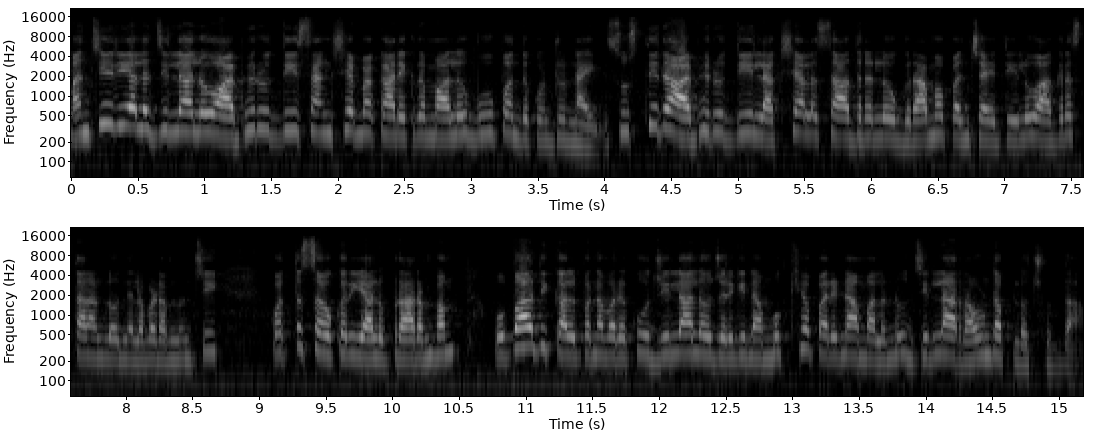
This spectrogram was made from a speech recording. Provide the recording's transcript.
మంచిర్యాల జిల్లాలో అభివృద్ధి సంక్షేమ కార్యక్రమాలు ఊపందుకుంటున్నాయి. సుస్థిర అభివృద్ధి లక్ష్యాల సాధనలో గ్రామ పంచాయతీలు అగ్రస్థానంలో నిలవడం నుంచి కొత్త సౌకర్యాలు ప్రారంభం. ఉపాధి కల్పన వరకు జిల్లాలో జరిగిన ముఖ్య పరిణామాలను జిల్లా రౌండప్లో చూద్దాం.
